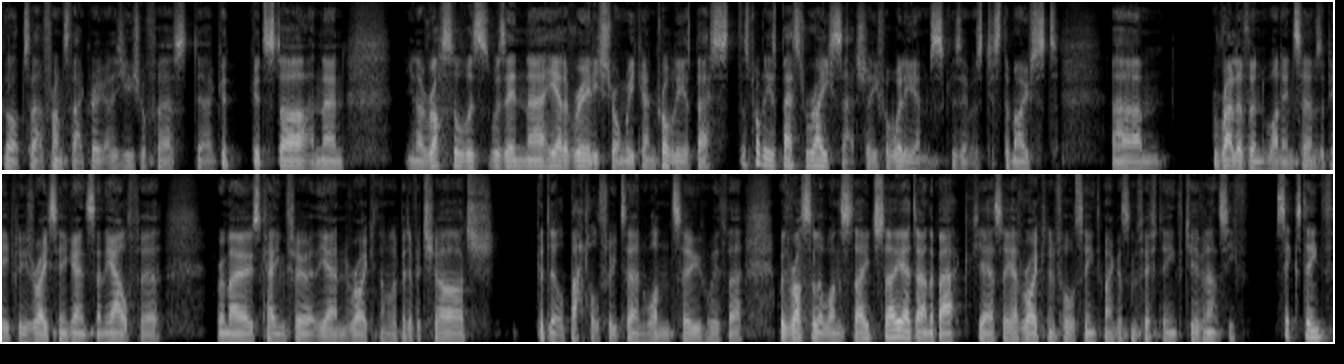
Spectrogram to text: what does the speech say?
got up to that front of that group at his usual first uh, good good start, and then you know Russell was was in there. He had a really strong weekend, probably his best. That's probably his best race actually for Williams because it was just the most um, relevant one in terms of people he's racing against. And the Alfa Romeos came through at the end, Raikkonen on a bit of a charge. Good little battle through turn one, two with uh, with Russell at one stage. So yeah, down the back, yeah. So he had Raikkonen fourteenth, Magnussen fifteenth, Giovinazzi sixteenth.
